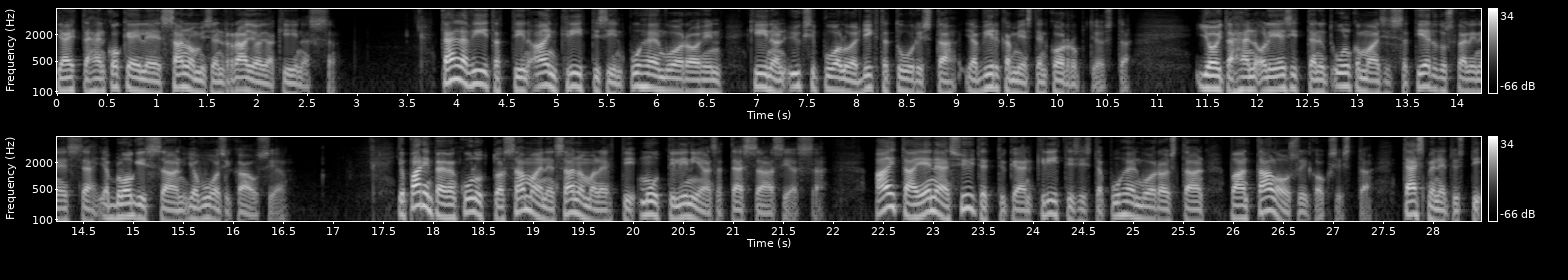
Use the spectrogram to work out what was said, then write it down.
ja että hän kokeilee sanomisen rajoja Kiinassa. Tällä viitattiin aina kriittisiin puheenvuoroihin Kiinan diktatuurista ja virkamiesten korruptiosta, joita hän oli esittänyt ulkomaisissa tiedotusvälineissä ja blogissaan jo vuosikausia. Jo parin päivän kuluttua samainen sanomalehti muutti linjaansa tässä asiassa. Aita ei enää syytettykään kriittisistä puheenvuoroistaan, vaan talousrikoksista, täsmennetysti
